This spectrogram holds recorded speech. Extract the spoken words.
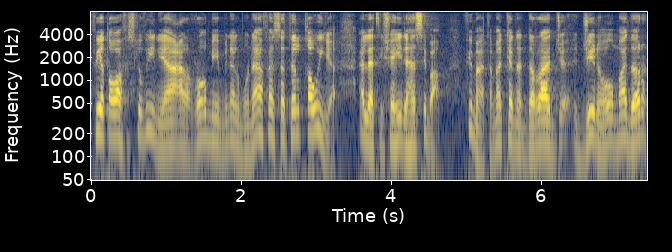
في طواف سلوفينيا على الرغم من المنافسة القوية التي شهدها السباق فيما تمكن الدراج جينو مادر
